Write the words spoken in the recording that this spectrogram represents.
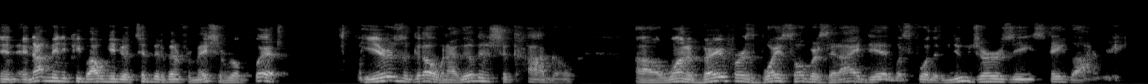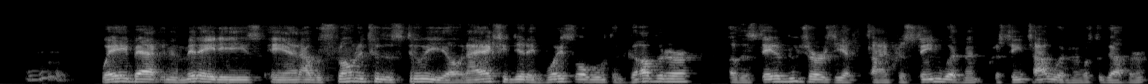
And, and not many people, I will give you a tidbit of information real quick. Years ago, when I lived in Chicago, uh, one of the very first voiceovers that I did was for the New Jersey State Lottery. Way back in the mid 80s, and I was thrown into the studio, and I actually did a voiceover with the governor of the state of New Jersey at the time, Christine Whitman. Christine Todd Whitman was the governor,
